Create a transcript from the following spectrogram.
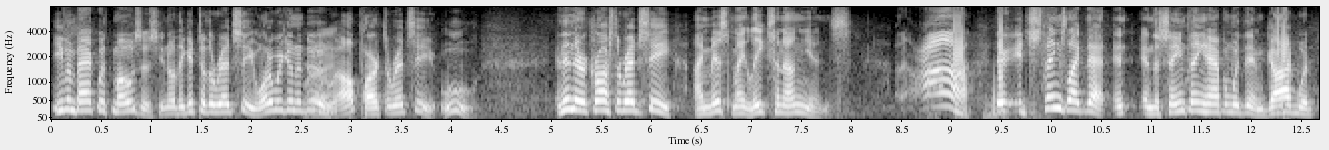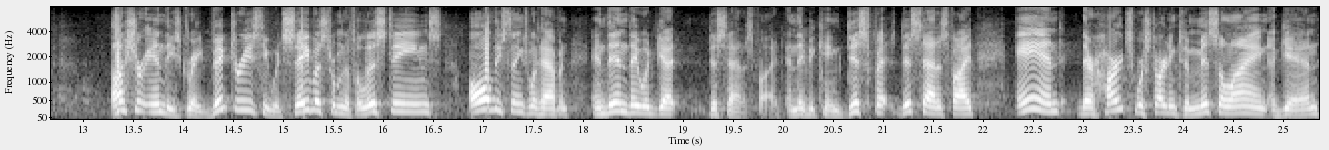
even back with Moses. You know, they get to the Red Sea. What are we going to do? Right. I'll part the Red Sea. Ooh. And then they're across the Red Sea. I miss my leeks and onions. Ah, it's things like that. And, and the same thing happened with them. God would usher in these great victories. He would save us from the Philistines. All these things would happen. And then they would get dissatisfied. And they hmm. became dissatisfied, and their hearts were starting to misalign again.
